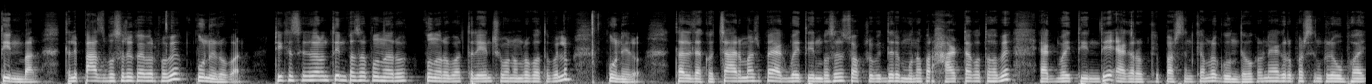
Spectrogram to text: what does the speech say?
তিনবার। তাহলে পাঁচ বছরে কয়বার পাবে? পনেরো বার। ঠিক আছে? কারণ তিন পাঁচা পনেরো পনেরো বার, তাহলে এন সমান আমরা কত পেলাম? পনেরো। তাহলে দেখো, চার মাস বা এক বাই তিন বছরের চক্রবৃদ্ধির মুনাফার হারটা কত হবে? এক বাই তিন দিয়ে এগারো পার্সেন্টকে আমরা গুণ দেবো। কারণ এগারো পার্সেন্ট করে উভয়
